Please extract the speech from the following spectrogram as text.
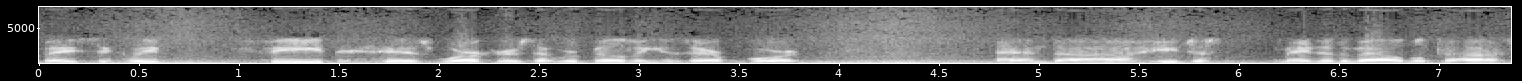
basically feed his workers that were building his airport, and uh, he just made it available to us.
